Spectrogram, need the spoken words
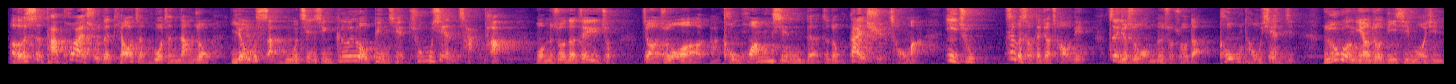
而是它快速的调整过程当中，有散户进行割肉，并且出现踩踏。我们说的这一种叫做啊恐慌性的这种带血筹码溢出，这个时候才叫超跌，这就是我们所说的空头陷阱。如果你要做低吸模型，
